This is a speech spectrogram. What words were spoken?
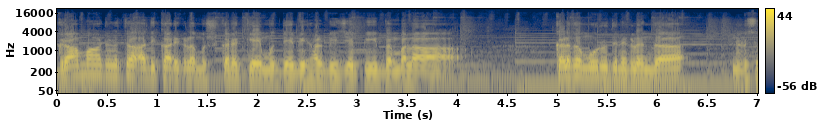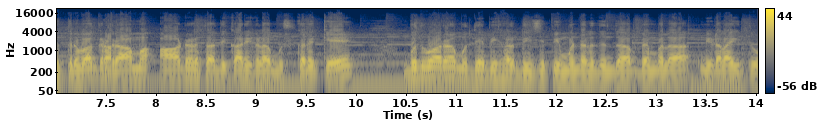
ಗ್ರಾಮಾಡಳಿತ ಅಧಿಕಾರಿಗಳ ಮುಷ್ಕರಕ್ಕೆ ಮುದ್ದೇಬಿಹಾಳ್ ಬಿಜೆಪಿ ಬೆಂಬಲ. ಕಳೆದ ಮೂರು ದಿನಗಳಿಂದ ನಡೆಸುತ್ತಿರುವ ಗ್ರಾ- ಗ್ರಾಮ ಆಡಳಿತ ಅಧಿಕಾರಿಗಳ ಮುಷ್ಕರಕ್ಕೆ ಬುಧವಾರ ಮುದ್ದೇಬಿಹಾಳ್ ಬಿಜೆಪಿ ಮಂಡಲದಿಂದ ಬೆಂಬಲ ನೀಡಲಾಯಿತು.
